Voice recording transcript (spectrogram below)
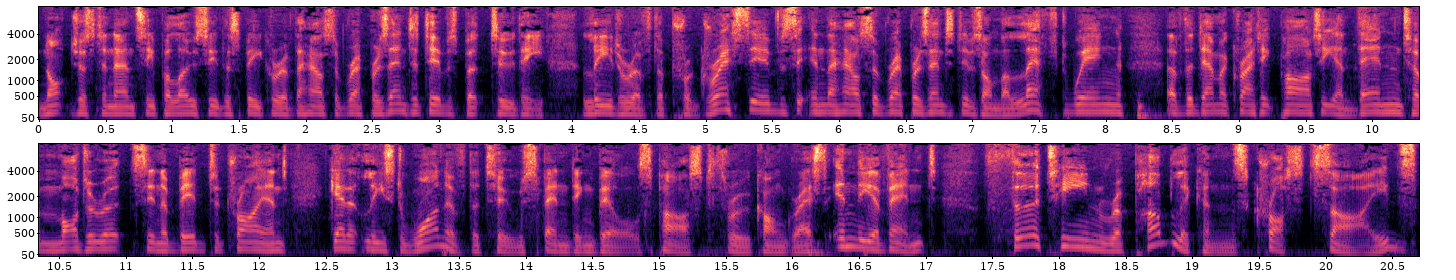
not just to Nancy Pelosi, the Speaker of the House of Representatives, but to the leader of the progressives in the House of Representatives on the left wing of the Democratic Party and then to moderates in a bid to try and get at least one of the two spending bills passed through Congress. In the event, 13 Republicans crossed sides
